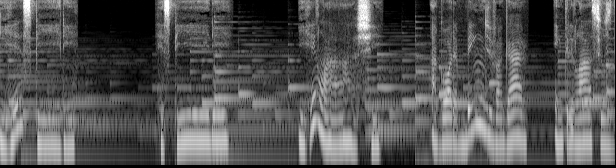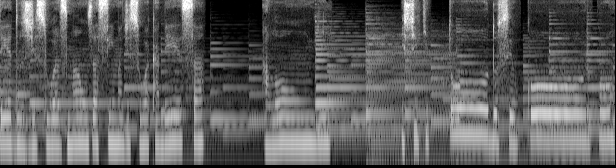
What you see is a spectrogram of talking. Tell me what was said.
e respire respire e relaxe. Agora, bem devagar, entrelace os dedos de suas mãos acima de sua cabeça, alongue, estique todo o seu corpo.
